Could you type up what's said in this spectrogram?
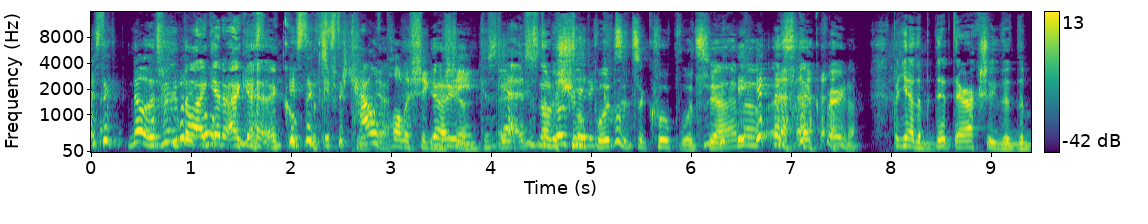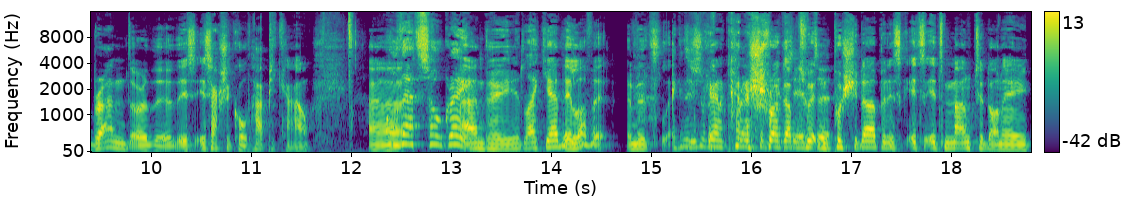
It's the, no, that's really what No, I get it. I get it. It's the, it's the cow Yeah. polishing Yeah, yeah. machine because yeah, it's, just not a a shoe rotating puts, co- it's a puts. Yeah, I know. It's like fair enough. But yeah, the, they're, actually the, the brand or the it's, it's actually called Happy Cow. Uh, oh, that's so great. and they like yeah they love it and it's like you sort can of kind of shrug up to it it and push it up and it's it's it's mounted on a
